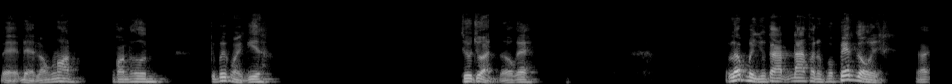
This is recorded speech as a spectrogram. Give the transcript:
Để để nó ngon ngon hơn cái page ngoài kia chưa chuẩn ok. Lớp mình chúng ta đa phần có pet rồi. Đấy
